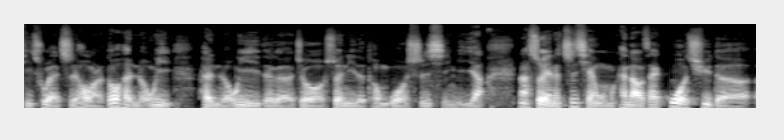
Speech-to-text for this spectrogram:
提出来之后呢，都很容易，很容易这个就顺利的通过施行一样。那所以呢，之前我们看到在过去的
